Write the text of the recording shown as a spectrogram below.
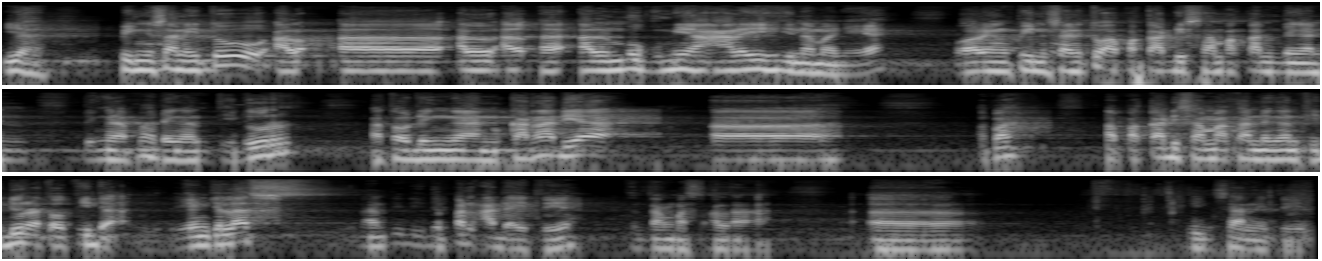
Ya, pingsan itu al, uh, al, al, al mugmiya alaihi namanya ya. Orang yang pingsan itu apakah disamakan dengan dengan apa? Dengan tidur atau dengan karena dia uh, apa? Apakah disamakan dengan tidur atau tidak? Yang jelas nanti di depan ada itu ya tentang masalah uh, pingsan itu ya.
